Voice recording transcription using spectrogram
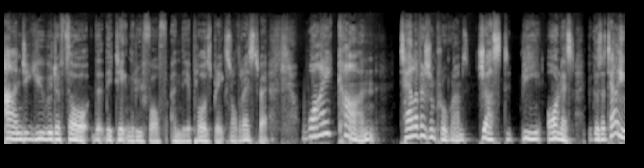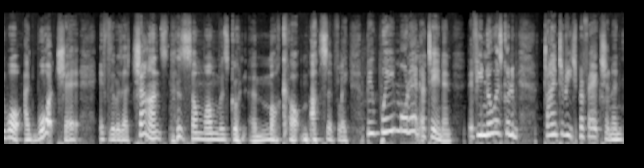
and you would have thought that they'd taken the roof off and the applause breaks and all the rest of it. Why can't television programs just be honest because I tell you what, I'd watch it if there was a chance that someone was going to muck up massively. Be way more entertaining. If you know it's going to be trying to reach perfection and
